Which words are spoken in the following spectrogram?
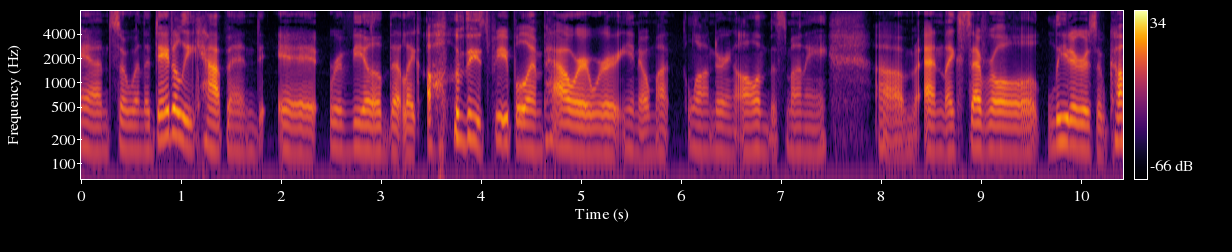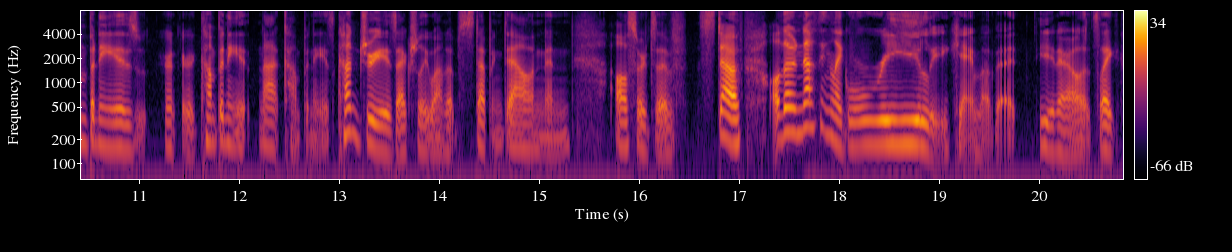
and so when the data leak happened, it revealed that like all of these people in power were, you know, laundering all of this money, um, and like several leaders of companies or, or company, not companies, countries actually wound up stepping down and all sorts of stuff. Although nothing like really came of it. You know, it's like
